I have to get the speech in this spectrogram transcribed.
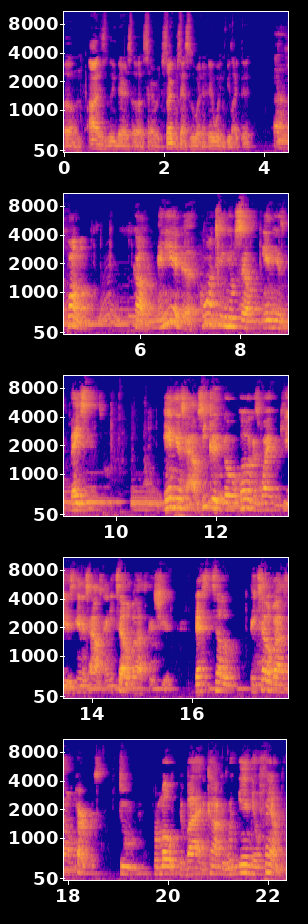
Um, obviously, there's uh, circumstances where it wouldn't be like that. Uh, Cuomo, Colin, and he had to quarantine himself in his basement, in his house. He couldn't go hug his wife and kids in his house, and he televised that shit. That's the tele. They televised on purpose to promote divide and conquer within your family.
